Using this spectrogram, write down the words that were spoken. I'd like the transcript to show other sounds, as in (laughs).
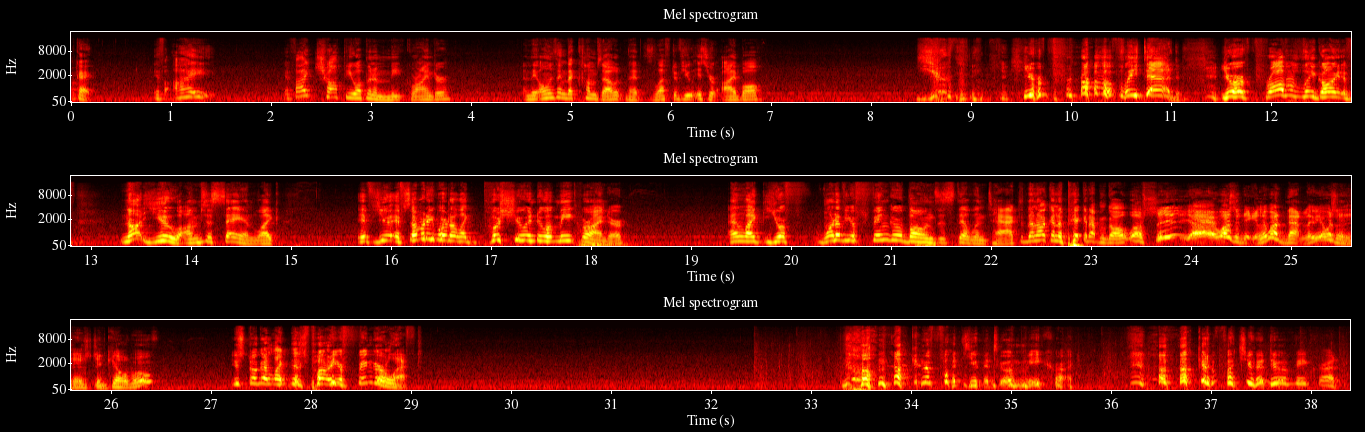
Okay, if I if I chop you up in a meat grinder, and the only thing that comes out that's left of you is your eyeball, you're (laughs) you're probably dead. You're probably going to not you, I'm just saying, like if you if somebody were to like push you into a meat grinder and like your one of your finger bones is still intact, they're not gonna pick it up and go, well see, yeah, it wasn't it wasn't that it wasn't an instant kill move. You still got like this part of your finger left. (laughs) No, I'm not gonna put you into a meat grinder. (laughs) I'm not gonna put you into a meat grinder.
